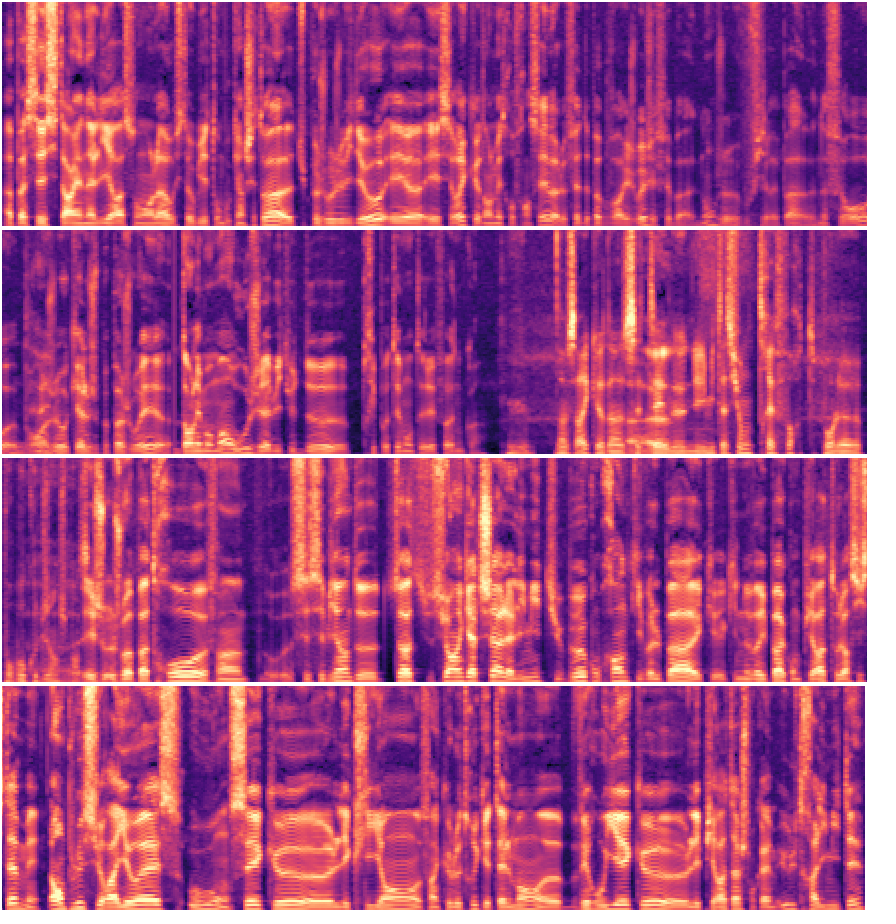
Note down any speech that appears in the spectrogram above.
à passer, si tu rien à lire à ce moment-là ou si tu as oublié ton bouquin chez toi, euh, tu peux jouer aux jeux vidéo. Et, euh, et c'est vrai que dans le métro français, bah, le fait de ne pas pouvoir y jouer, j'ai fait bah non, je vous filerai pas euh, 9 euros euh, pour Ouais. un jeu auquel je peux pas jouer euh, dans les moments où j'ai l'habitude de euh, tripoter mon téléphone. Quoi. C'est vrai que dans- c'était Euh, une, une limitation très forte pour, le, pour beaucoup de gens, je pense. Et je, je vois pas trop. Enfin, c'est c'est bien de. Toi, sur un gacha, à la limite, tu peux comprendre qu'ils veulent pas et qu'ils ne veuillent pas qu'on pirate tout leur système. Mais en plus, sur iOS, où on sait que euh, les clients. Enfin, que le truc est tellement euh, verrouillé que les piratages sont quand même ultra limités.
